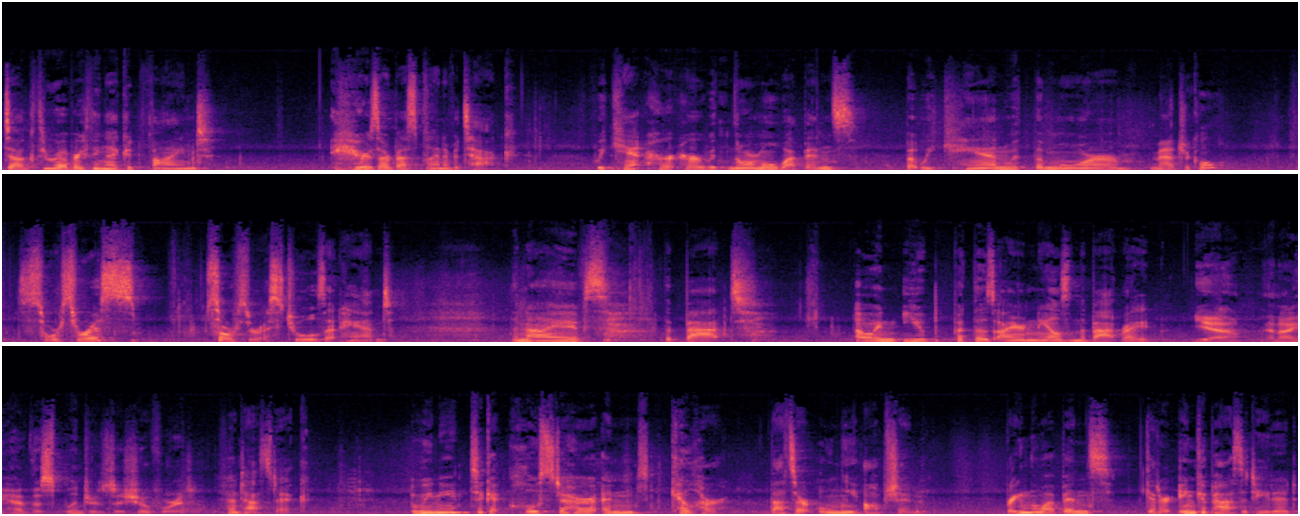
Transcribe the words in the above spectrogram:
dug through everything I could find. Here's our best plan of attack. We can't hurt her with normal weapons, but we can with the more Magical? sorceress sorceress tools at hand. The knives, the bat. Oh, and you put those iron nails in the bat, right? Yeah, and I have the splinters to show for it. Fantastic. We need to get close to her and kill her. That's our only option. Bring the weapons, get her incapacitated,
